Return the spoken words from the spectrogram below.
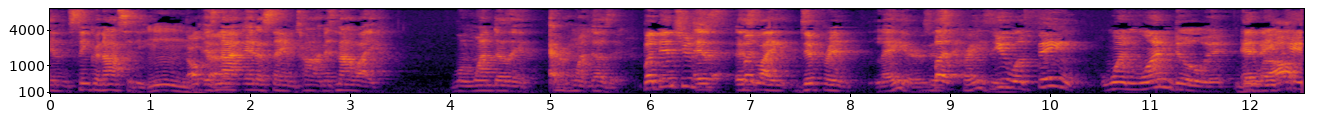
in synchronicity. Mm. Okay. It's not at the same time. It's not like when one does it, everyone does it. But didn't you It's, it's but- like different layers. It's crazy. you would think when one do it and they, all follow.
